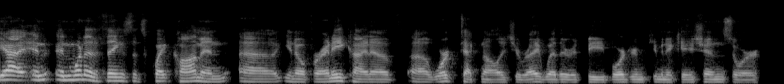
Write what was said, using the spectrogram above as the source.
Yeah, and, and one of the things that's quite common, uh, you know, for any kind of uh, work technology, right, whether it be boardroom communications or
